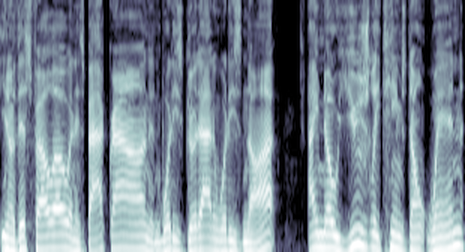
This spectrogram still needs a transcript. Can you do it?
you know, this fellow and his background and what he's good at and what he's not. I know usually teams don't win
